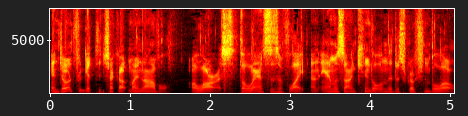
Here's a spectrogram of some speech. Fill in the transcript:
and don't forget to check out my novel, Alaris, The Lances of Light, on Amazon Kindle in the description below.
